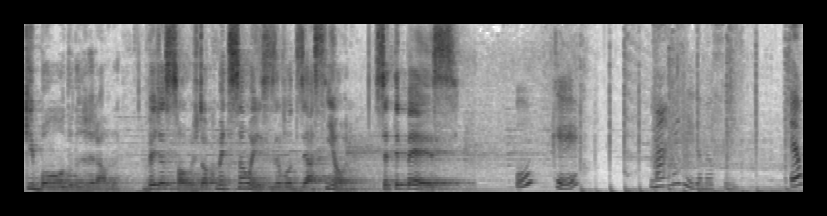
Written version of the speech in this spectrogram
Que bom, dona Geralda. Veja só, os documentos são esses, eu vou dizer à senhora. CTPS. O quê? Mas me diga, meu filho, eu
